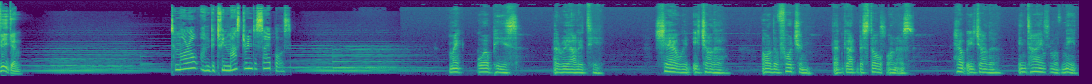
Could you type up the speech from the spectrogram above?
vegan. Tomorrow on Between Master and Disciples. Make world peace a reality. Share with each other all the fortune that God bestowed on us. Help each other in time of need.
